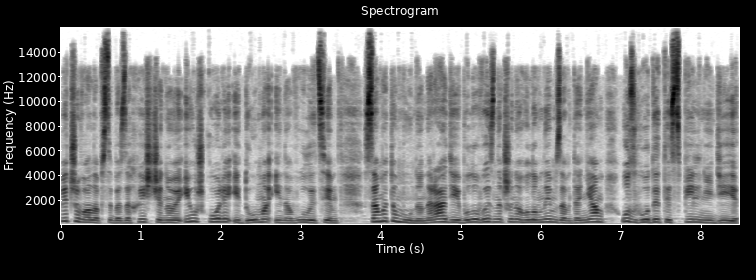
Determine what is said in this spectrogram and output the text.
відчувала б себе захищеною і у школі, і дома, і на вулиці. Саме тому на нараді було визначено головним завданням узгодити спільні дії,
